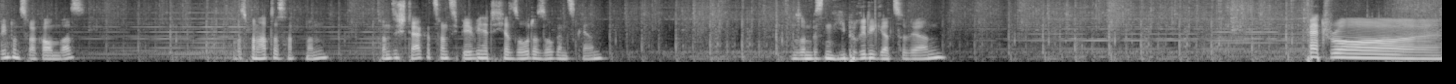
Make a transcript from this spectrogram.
Bringt uns zwar kaum was. Was man hat, das hat man. 20 Stärke, 20 BW hätte ich ja so oder so ganz gern. Um so ein bisschen hybridiger zu werden. Fatroll!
